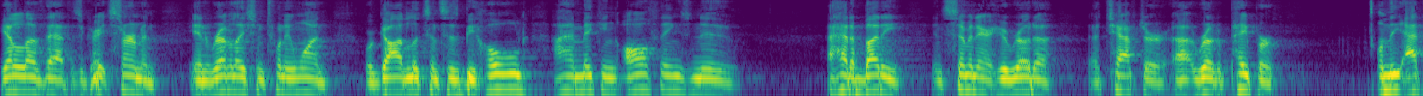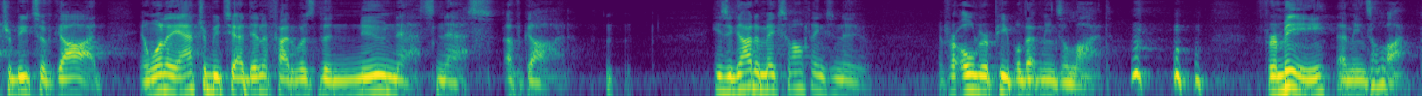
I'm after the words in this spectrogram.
gotta love that. There's a great sermon in Revelation 21 where God looks and says, Behold, I am making all things new. I had a buddy in seminary who wrote a, a chapter, uh, wrote a paper on the attributes of God. And one of the attributes he identified was the newness of God. He's a God who makes all things new. And for older people, that means a lot. for me, that means a lot.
